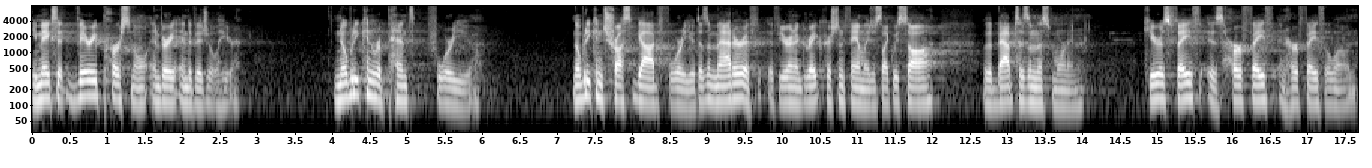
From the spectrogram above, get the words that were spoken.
He makes it very personal and very individual here. Nobody can repent for you. Nobody can trust God for you. It doesn't matter if, if you're in a great Christian family, just like we saw with the baptism this morning. Kira's faith is her faith and her faith alone.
